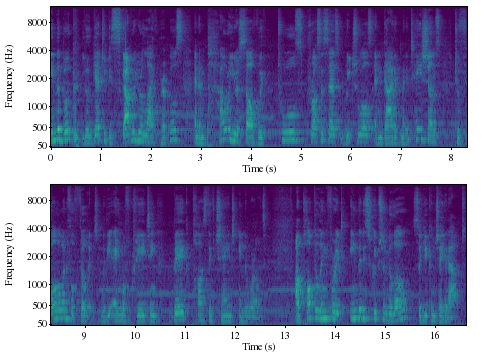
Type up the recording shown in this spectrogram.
In the book, you'll get to discover your life purpose and empower yourself with tools, processes, rituals, and guided meditations to follow and fulfill it with the aim of creating big positive change in the world. I'll pop the link for it in the description below so you can check it out.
